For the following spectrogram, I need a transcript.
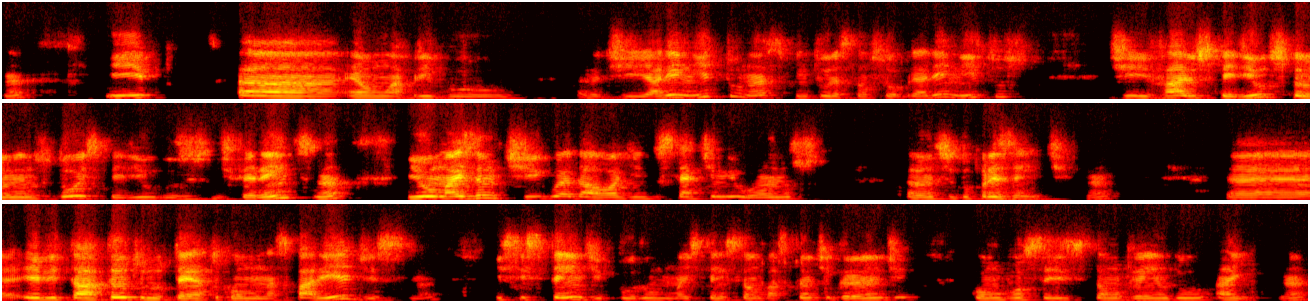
né? e ah, é um abrigo de arenito, né? as pinturas estão sobre arenitos, de vários períodos, pelo menos dois períodos diferentes, né? e o mais antigo é da ordem de 7 mil anos antes do presente. Né? É, ele está tanto no teto como nas paredes, né? e se estende por uma extensão bastante grande como vocês estão vendo aí. Né?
